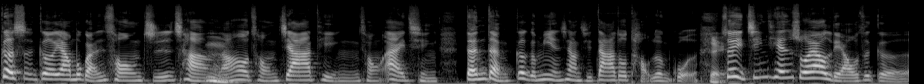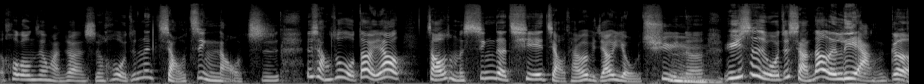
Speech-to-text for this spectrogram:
各式各样，不管是从职场，嗯、然后从家庭、从爱情等等各个面向，其实大。大家都讨论过了，所以今天说要聊这个《后宫甄嬛传》的时候，我真的绞尽脑汁，就想说我到底要找什么新的切角才会比较有趣呢？于、嗯、是我就想到了两个，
